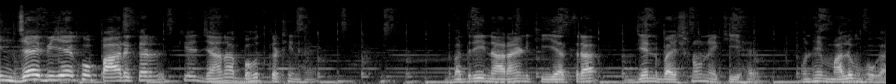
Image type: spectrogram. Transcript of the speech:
इन जय विजय को पार करके जाना बहुत कठिन है। बद्री नारायण की यात्रा जिन वैष्णव ने की है। उन्हें मालूम होगा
